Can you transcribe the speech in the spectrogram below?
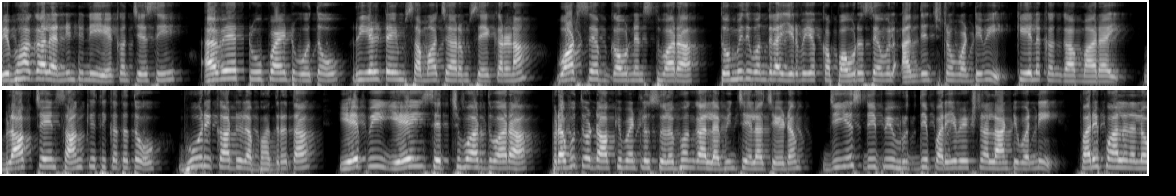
విభాగాలన్నింటినీ ఏకం చేసి అవేర్ టూ పాయింట్ ఓతో రియల్ టైం సమాచారం సేకరణ వాట్సాప్ గవర్నెన్స్ ద్వారా తొమ్మిది వందల ఇరవై ఒక్క పౌర సేవలు అందించడం వంటివి కీలకంగా మారాయి. బ్లాక్ చైన్ సాంకేతికతతో భూ రికార్డుల భద్రత ఏపీ ఏఐ సెర్చ్ బార్ ద్వారా ప్రభుత్వ డాక్యుమెంట్లు సులభంగా లభించేలా చేయడం జీఎస్డీపీ వృద్ధి పర్యవేక్షణ లాంటివన్నీ పరిపాలనలో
